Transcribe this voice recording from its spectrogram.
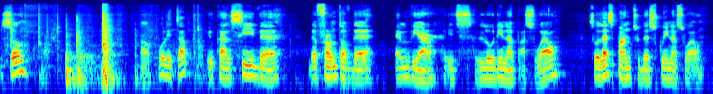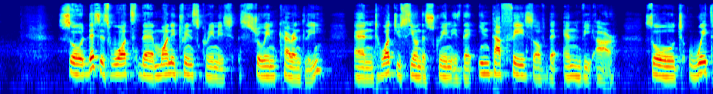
So I'll put it up you can see the the front of the NVR it's loading up as well so let's pan to the screen as well so this is what the monitoring screen is showing currently. And what you see on the screen is the interface of the NVR so wait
